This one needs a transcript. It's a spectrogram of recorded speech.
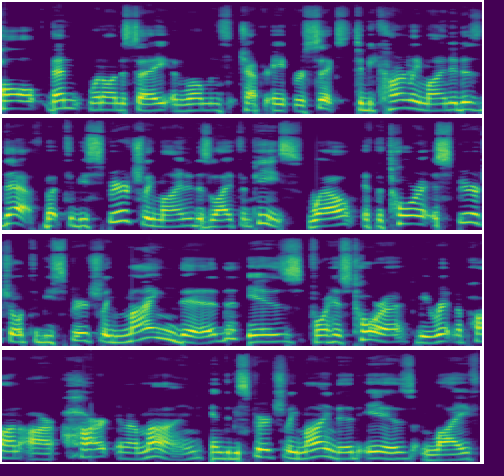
Paul then went on to say in Romans chapter 8 verse 6, to be carnally minded is death, but to be spiritually minded is life and peace. Well, if the Torah is spiritual, to be spiritually minded is for his Torah to be written upon our heart and our mind, and to be spiritually minded is life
